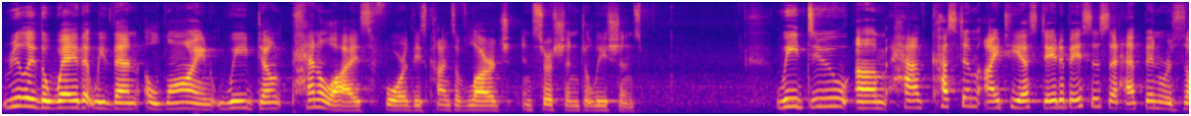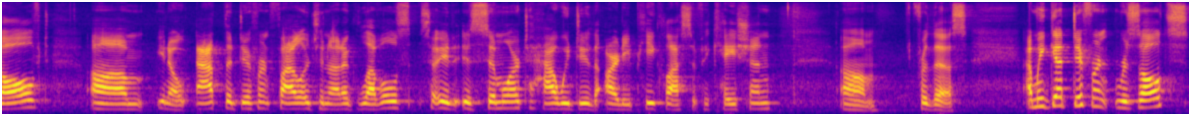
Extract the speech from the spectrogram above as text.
really the way that we then align, we don't penalize for these kinds of large insertion deletions. We do um, have custom ITS databases that have been resolved um, you know, at the different phylogenetic levels. So it is similar to how we do the RDP classification um, for this. And we get different results.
